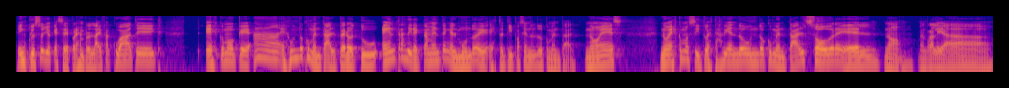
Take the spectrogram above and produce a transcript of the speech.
incluso yo que sé, por ejemplo, Life Aquatic es como que, ah, es un documental, pero tú entras directamente en el mundo de este tipo haciendo el documental. No es, no es como si tú estás viendo un documental sobre él. No, en realidad,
